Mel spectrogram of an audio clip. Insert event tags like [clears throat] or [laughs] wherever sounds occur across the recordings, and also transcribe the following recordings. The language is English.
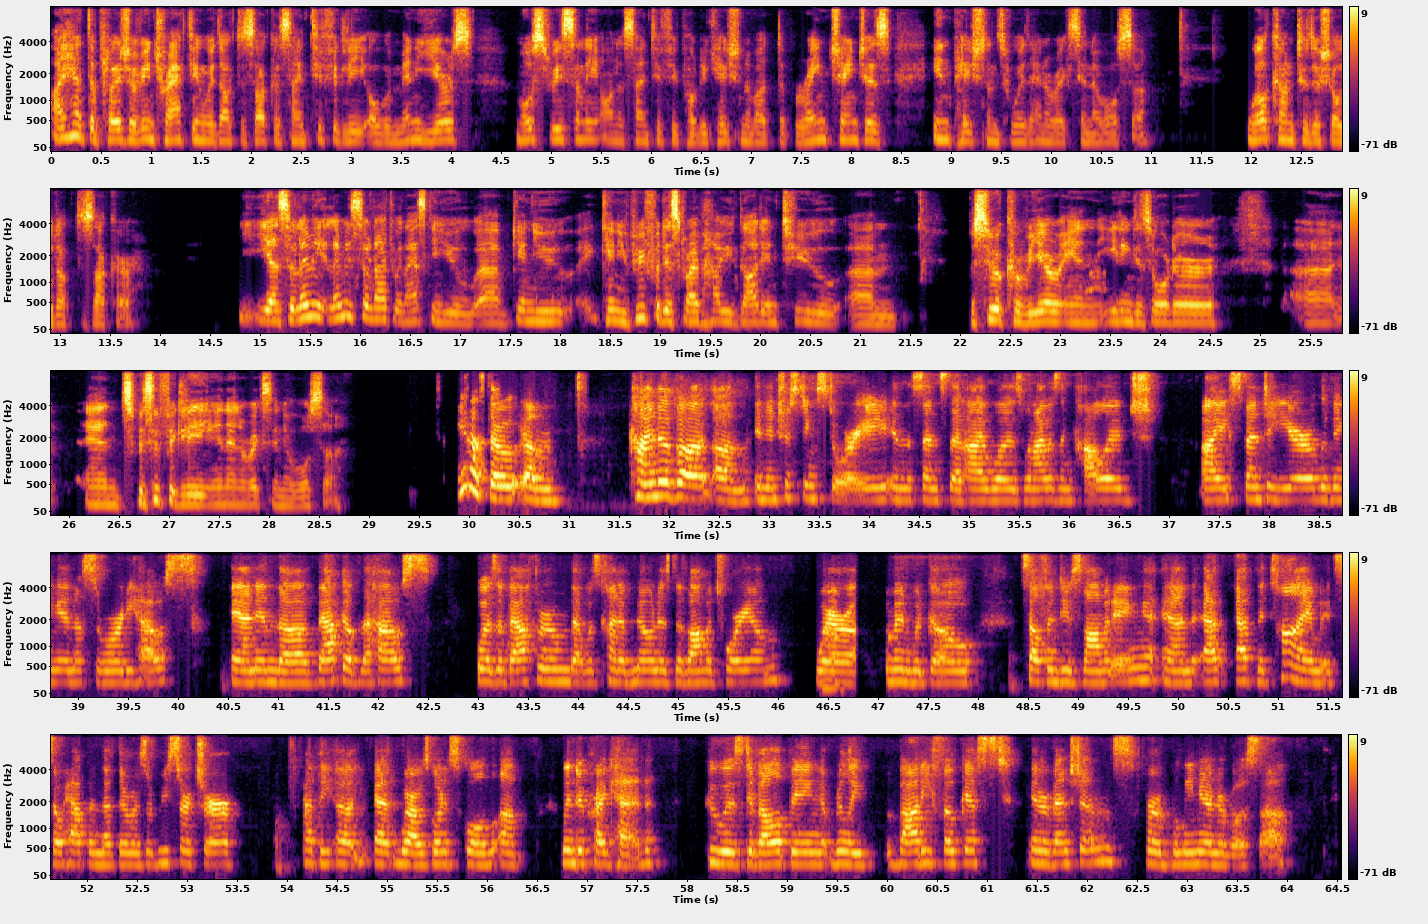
I had the pleasure of interacting with Dr. Zucker scientifically over many years, most recently on a scientific publication about the brain changes in patients with anorexia nervosa. Welcome to the show, Dr. Zucker. Yeah, so let me let me start out with asking you: uh, Can you can you briefly describe how you got into um, pursue a career in eating disorder, uh, and specifically in anorexia nervosa? Yeah, so um, kind of a, um, an interesting story in the sense that I was, when I was in college, I spent a year living in a sorority house. And in the back of the house was a bathroom that was kind of known as the vomitorium, where wow. women would go self induced vomiting. And at, at the time, it so happened that there was a researcher at the uh, at where I was going to school, um, Linda Craighead, who was developing really body focused interventions for bulimia nervosa.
